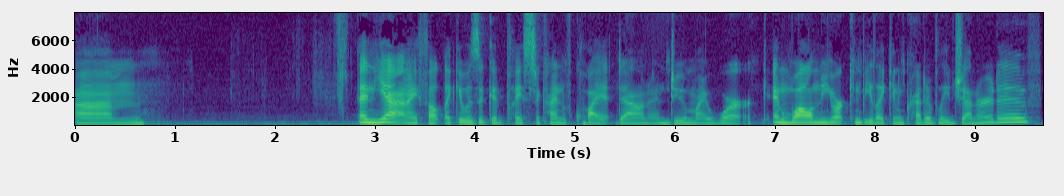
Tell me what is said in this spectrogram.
um, and yeah, and I felt like it was a good place to kind of quiet down and do my work. And while New York can be like incredibly generative,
